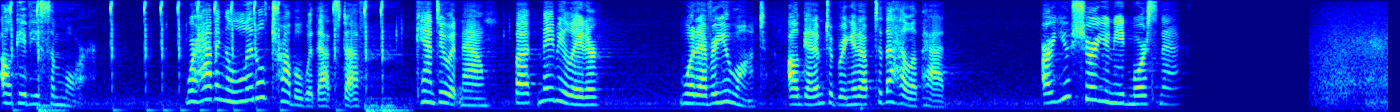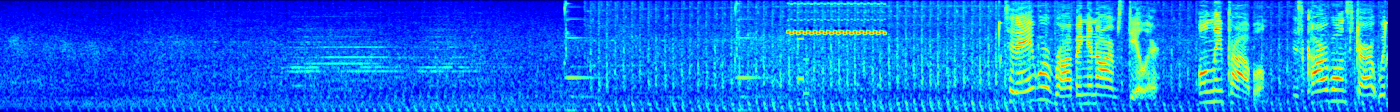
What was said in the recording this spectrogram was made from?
I'll give you some more. We're having a little trouble with that stuff. Can't do it now, but maybe later. Whatever you want. I'll get him to bring it up to the helipad. Are you sure you need more snacks? Today we're robbing an arms dealer. Only problem, his car won't start with...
